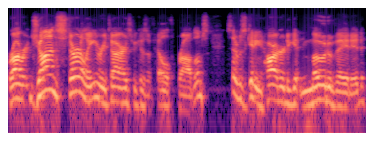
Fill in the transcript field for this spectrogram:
Robert John Sterling retires because of health problems. Said it was getting harder to get motivated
